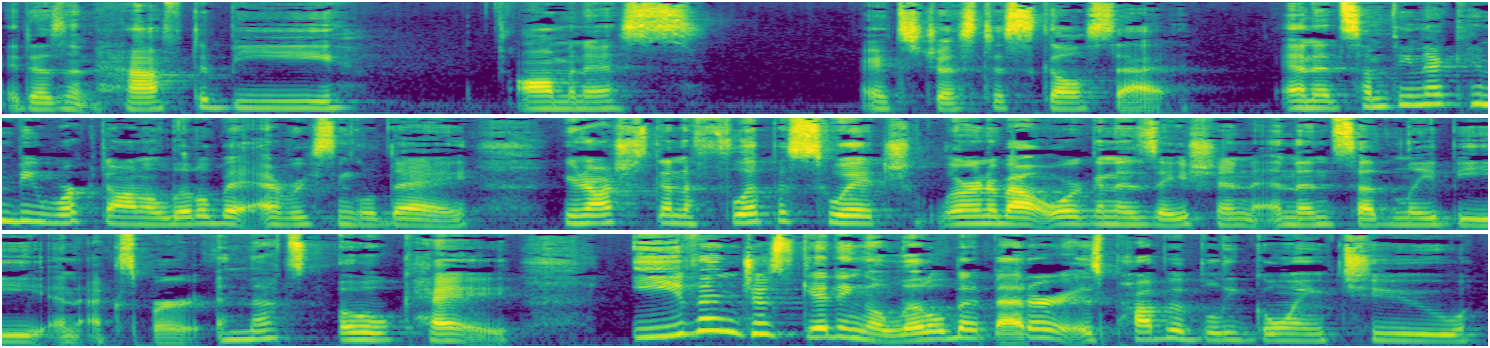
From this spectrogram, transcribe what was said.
It doesn't have to be ominous. It's just a skill set. And it's something that can be worked on a little bit every single day. You're not just to flip a switch, learn about organization, and then suddenly be an expert. And that's okay. Even just getting a little bit better is probably going to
